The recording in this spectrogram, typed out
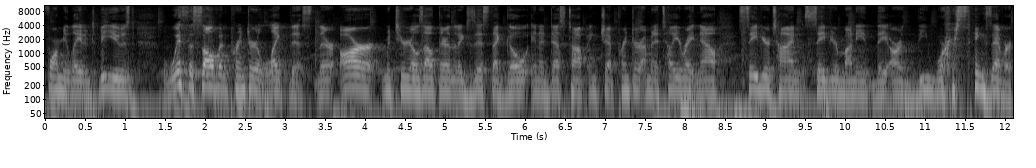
formulated to be used with a solvent printer like this. There are materials out there that exist that go in a desktop inkjet printer. I'm gonna tell you right now, save your time, save your money. They are the worst things ever.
